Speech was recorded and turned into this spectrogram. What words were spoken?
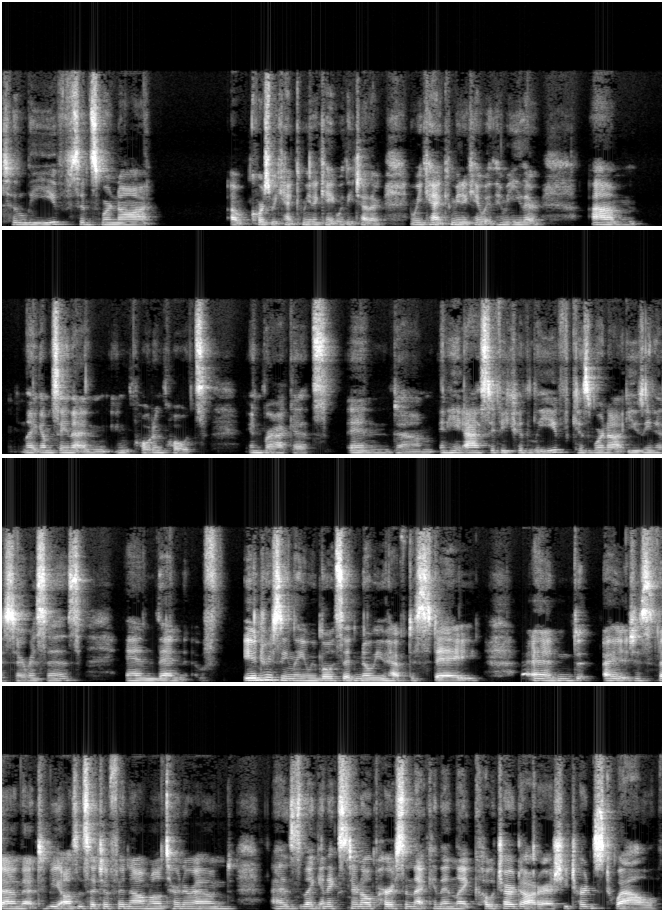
to leave since we're not, of course, we can't communicate with each other and we can't communicate with him either. Um, like I'm saying that in, in quote unquotes in brackets and um, and he asked if he could leave because we're not using his services. And then interestingly we both said no you have to stay. And i just found that to be also such a phenomenal turnaround as like an external person that can then like coach our daughter as she turns 12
